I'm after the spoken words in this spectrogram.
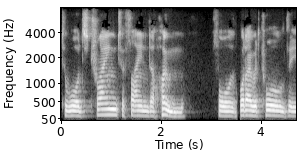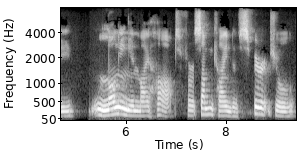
towards trying to find a home for what I would call the longing in my heart for some kind of spiritual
